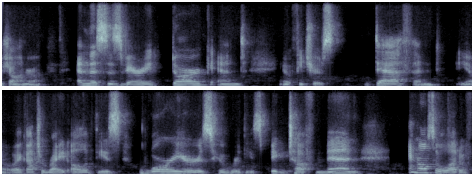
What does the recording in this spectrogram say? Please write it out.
genre. And this is very dark and you know features death and you know, I got to write all of these warriors who were these big, tough men and also a lot of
